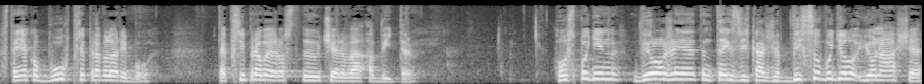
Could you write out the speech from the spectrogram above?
stejně jako Bůh připravil rybu, tak připravuje rostlinu červa a vítr. Hospodin vyloženě ten text říká, že vysvobodil Jonáše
